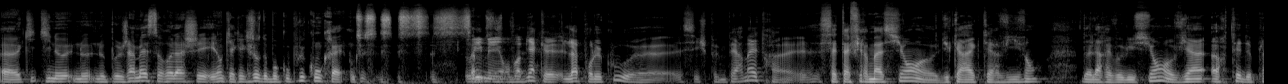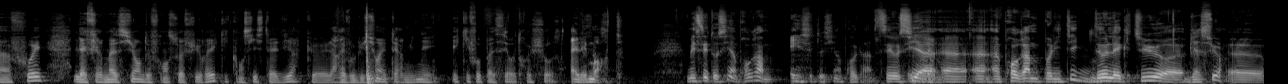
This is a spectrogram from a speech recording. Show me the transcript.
euh, qui, qui ne, ne, peut jamais se relâcher. Et donc il y a quelque chose de beaucoup plus concret. Donc, oui, mais on voit bien que là, pour le coup, euh, si je peux me permettre, euh, cette affirmation du caractère vivant de la Révolution vient heurter de plein fouet l'affirmation de François Furet qui consiste à dire que la Révolution est terminée et qu'il faut passer à autre chose. Elle est morte mais c'est aussi un programme. Et c'est aussi un programme. C'est aussi un, programme politique de lecture, euh, Bien sûr. Euh,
